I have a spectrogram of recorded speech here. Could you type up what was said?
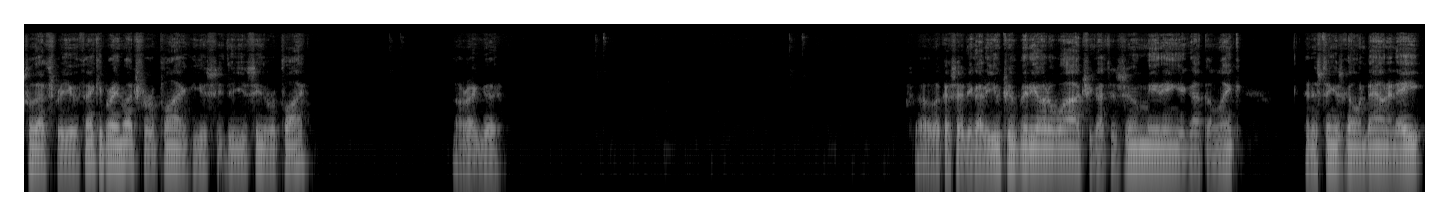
So that's for you. Thank you very much for replying. You see, do you see the reply? All right, good. So, like I said, you got a YouTube video to watch, you got the Zoom meeting, you got the link, and this thing is going down in eight.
